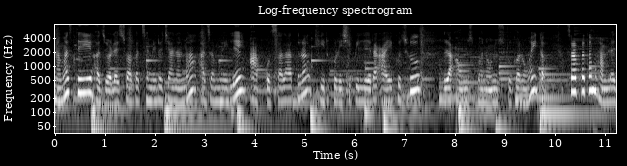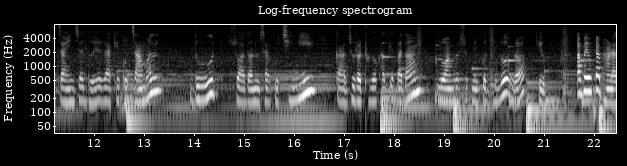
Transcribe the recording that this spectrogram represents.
नमस्ते हजुरहरूलाई स्वागत छ मेरो च्यानलमा। आज मैले आँपको सलाद र खिरको रेसिपी लिएर आएको छु। ल आउनुहोस् बनाउनु सुरु गरौँ है त। सर्वप्रथम हामीलाई चाहिन्छ धोएर राखेको चामल दुध स्वादअनुसारको चिनी काजु र ठुलो खालके बादाम ल्वाङ र सुकमिलको धुलो र घिउ। अब एउटा भाँडा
